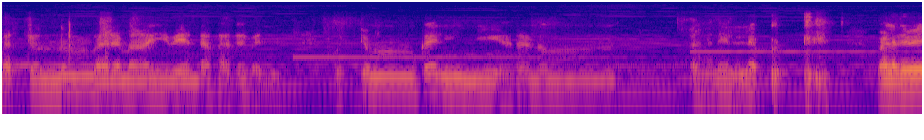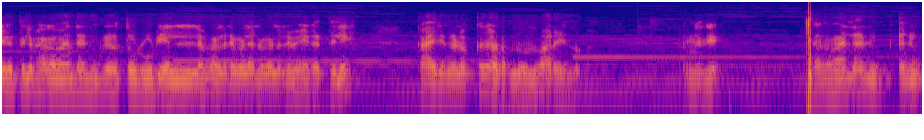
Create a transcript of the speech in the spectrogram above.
മറ്റൊന്നും വരമായി വേണ്ട ഭഗവൻ ഒറ്റും കനിഞ്ഞിടണം. അങ്ങനെയെല്ലാം. വളരെ വേഗത്തിൽ ഭഗവാന്റെ അനുഗ്രഹത്തോടുകൂടി എല്ലാം വളരെ വളരെ വളരെ വേഗത്തിൽ കാര്യങ്ങളൊക്കെ നടന്നു എന്ന് പറയുന്നു. അങ്ങനെ ഭഗവാൻ അനു അനു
